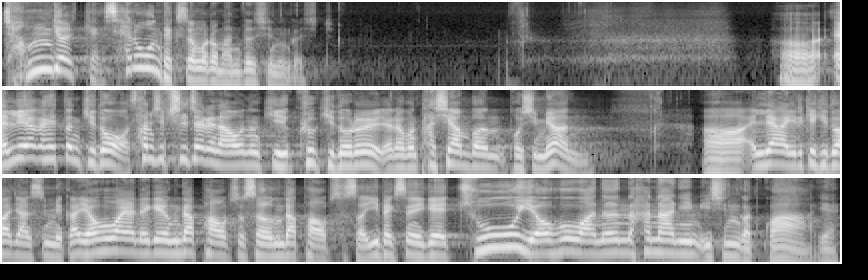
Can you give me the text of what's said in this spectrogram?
정결케 새로운 백성으로 만드시는 것이죠. 어, 엘리야가 했던 기도 37절에 나오는 기, 그 기도를 여러분 다시 한번 보시면 어, 엘리야가 이렇게 기도하지 않습니까? 여호와야 내게 응답하옵소서 응답하옵소서 이 백성에게 주 여호와는 하나님이신 것과 예,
